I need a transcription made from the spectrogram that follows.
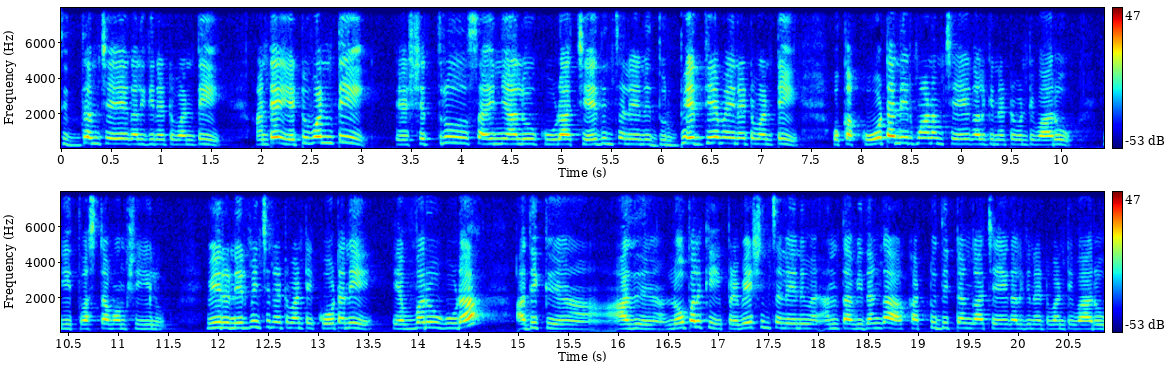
సిద్ధం చేయగలిగినటువంటి అంటే ఎటువంటి శత్రు సైన్యాలు కూడా ఛేదించలేని దుర్భేద్యమైనటువంటి ఒక కోట నిర్మాణం చేయగలిగినటువంటి వారు ఈ త్వష్ట వంశీయులు వీరు నిర్మించినటువంటి కోటని ఎవ్వరూ కూడా అది అది లోపలికి ప్రవేశించలేని అంత విధంగా కట్టుదిట్టంగా చేయగలిగినటువంటి వారు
